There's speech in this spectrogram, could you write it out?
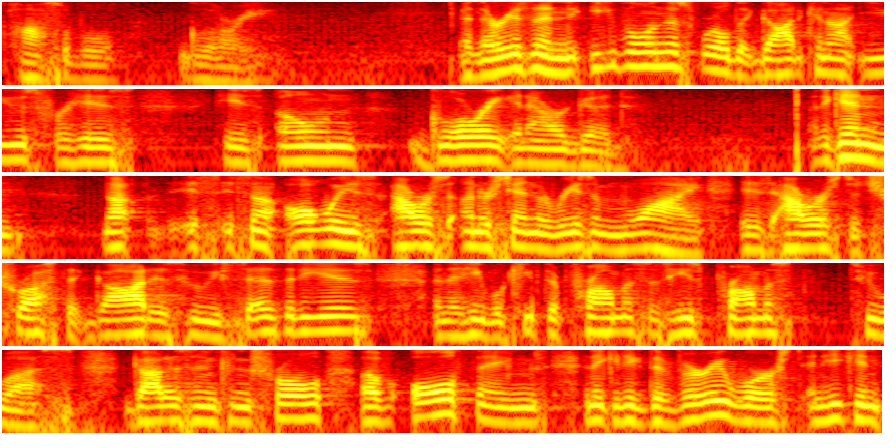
possible glory. And there isn't an evil in this world that God cannot use for his, his own glory and our good. And again, not, it's, it's not always ours to understand the reason why. It is ours to trust that God is who He says that He is and that He will keep the promises He's promised to us. God is in control of all things, and He can take the very worst and He can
